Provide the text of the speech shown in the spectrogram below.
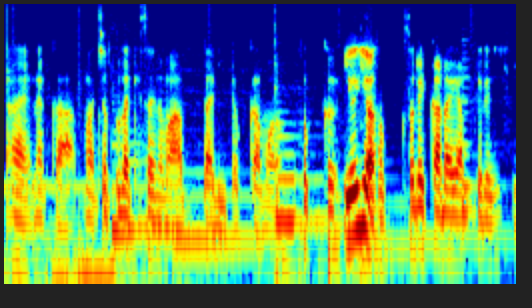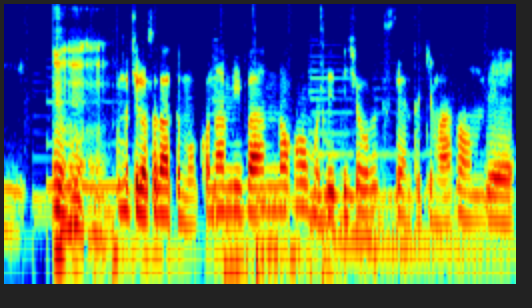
はい、なんか、まあ、ちょっとだけそういうのもあったりとかも、そっか遊戯王はそそれからやってるし、うんうんもちろんその後もコナミ版の方も出て、小学生の時も遊んで、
